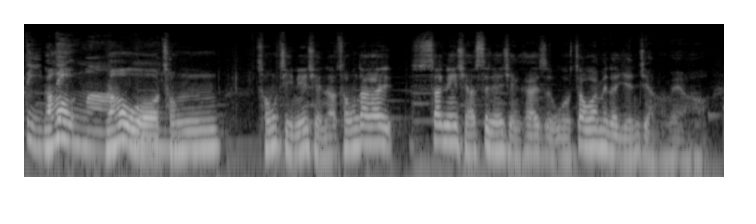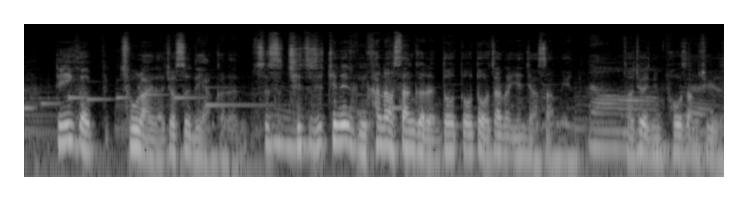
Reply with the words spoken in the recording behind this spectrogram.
底定嘛。然后我从从、嗯、几年前呢，从大概三年前、四年前开始，我在外面的演讲有没有哈？第一个出来的就是两个人，是是，其实是今天你看到三个人都都都有站在演讲上面，早就已经 po 上去了。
